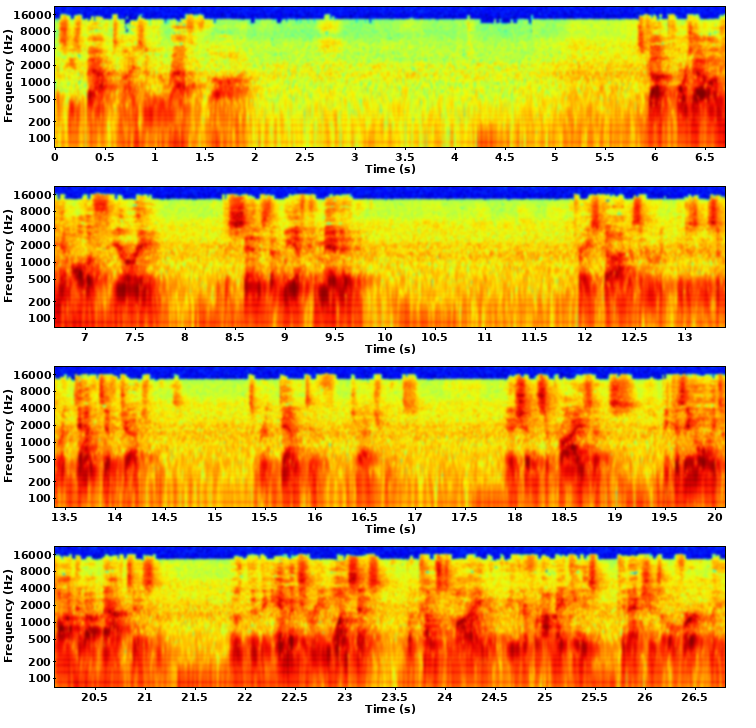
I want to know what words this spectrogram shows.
as he's baptized into the wrath of God. As God pours out on him all the fury for the sins that we have committed. Praise God, is it a, it is, is it a redemptive judgment? It's a redemptive judgment. And it shouldn't surprise us. Because even when we talk about baptism, the, the, imagery, in one sense, what comes to mind, even if we're not making these connections overtly,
